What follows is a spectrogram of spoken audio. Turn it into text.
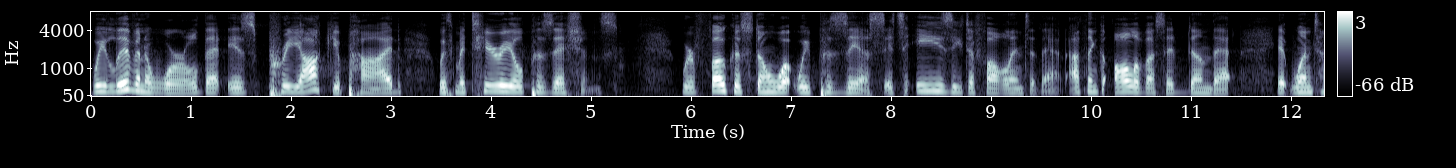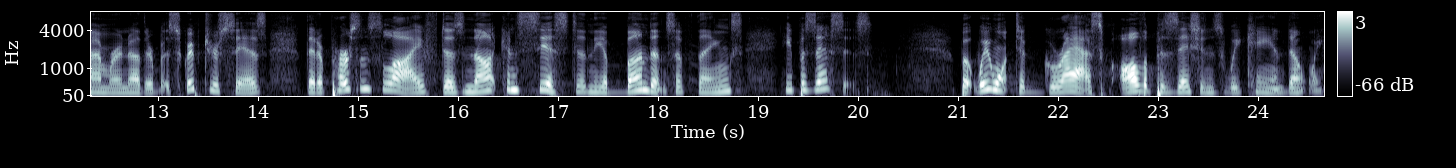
we live in a world that is preoccupied with material possessions. We're focused on what we possess. It's easy to fall into that. I think all of us have done that at one time or another. But Scripture says that a person's life does not consist in the abundance of things he possesses. But we want to grasp all the possessions we can, don't we?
